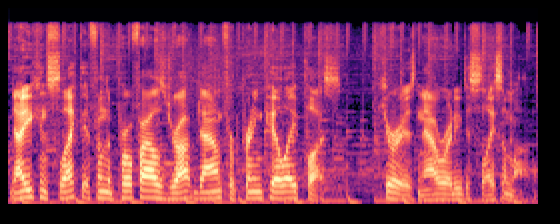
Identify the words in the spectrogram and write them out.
Now you can select it from the Profiles drop down for printing PLA+. Cura is now ready to slice a model.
